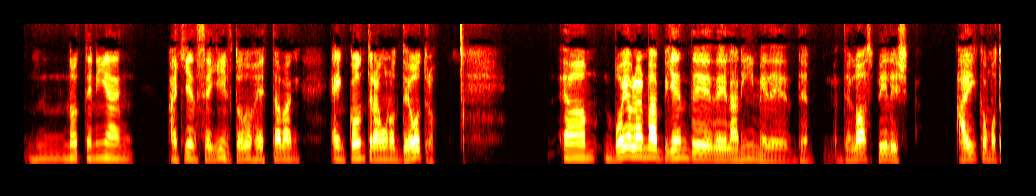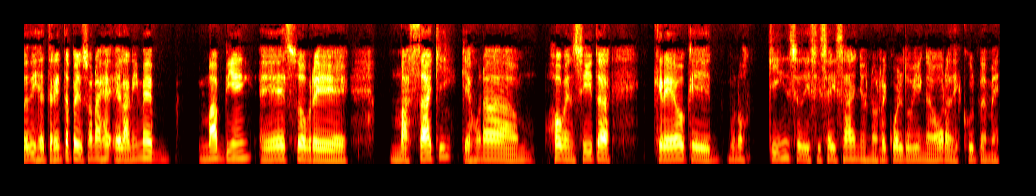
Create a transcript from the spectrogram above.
no tenían a quién seguir. Todos estaban en contra unos de otros. Um, voy a hablar más bien de, del anime, de, de, de, Lost Village. Hay, como te dije, 30 personajes. El anime más bien es sobre Masaki, que es una jovencita, creo que unos 15 o 16 años, no recuerdo bien ahora, discúlpeme.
